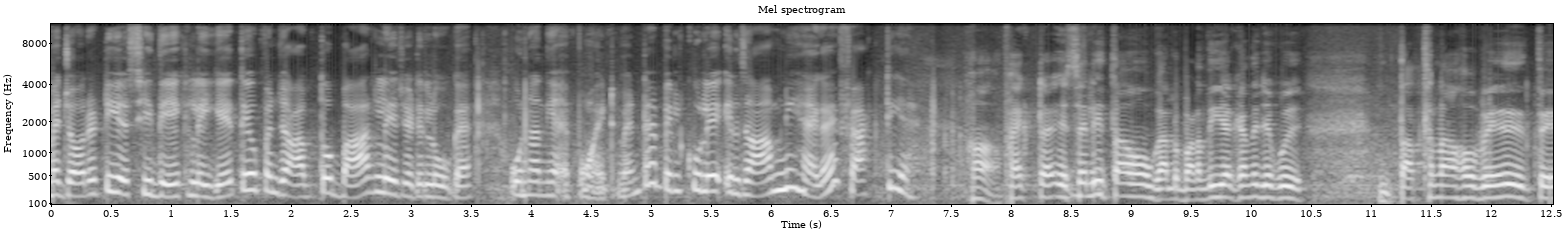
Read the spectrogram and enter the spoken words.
ਮੈਜੋਰਿਟੀ ਅਸੀਂ ਦੇਖ ਲਈਏ ਤੇ ਉਹ ਪੰਜਾਬ ਤੋਂ ਬਾਹਰਲੇ ਜਿਹੜੇ ਲੋਕ ਹੈ, ਉਹਨਾਂ ਦੀਆਂ ਅਪਾਇੰਟਮੈਂਟ ਹੈ। ਬਿਲਕੁਲ ਇਹ ਇਲਜ਼ਾਮ ਨਹੀਂ ਹੈਗਾ, ਇਹ ਫੈਕਟ ਹੀ ਹੈ। ਹਾਂ ਫੈਕਟ ਹੈ ਇਸੇ ਲਈ ਤਾਂ ਉਹ ਗੱਲ ਬਣਦੀ ਹੈ ਕਹਿੰਦੇ ਜੇ ਕੋਈ ਤੱਥ ਨਾ ਹੋਵੇ ਤੇ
